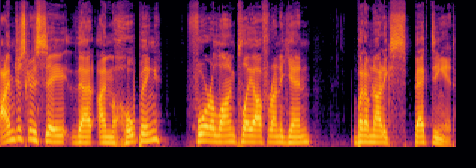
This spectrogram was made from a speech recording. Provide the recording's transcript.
I'm just going to say that I'm hoping for a long playoff run again, but I'm not expecting it.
